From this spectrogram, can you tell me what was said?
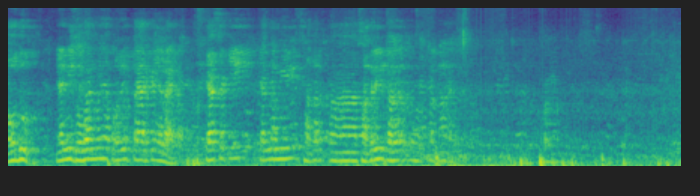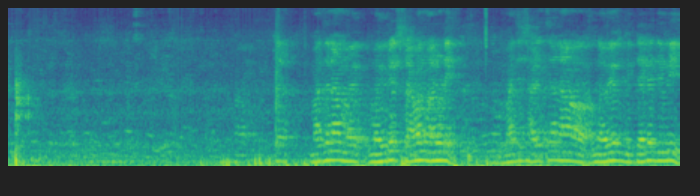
अवधूत यांनी दोघांनी हा प्रोजेक्ट तयार केलेला आहे. त्यासाठी त्यांना मी सादर सादरी सादरीकरण करणार आहे. माझं नाव मय मयुरेश श्रावण वारुडे माझ्या शाळेचं नाव नवे विद्यालय देवरी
